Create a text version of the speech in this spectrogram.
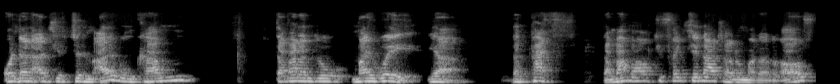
Und dann, als wir zu dem Album kamen, da war dann so My Way, ja, das passt dann machen wir auch die Frank Sinatra-Nummer da drauf,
